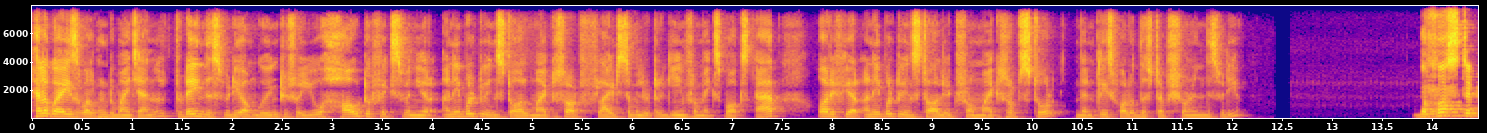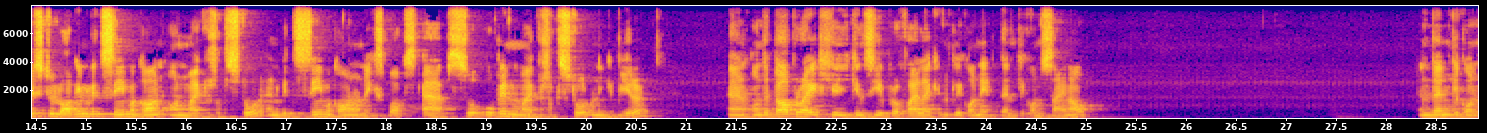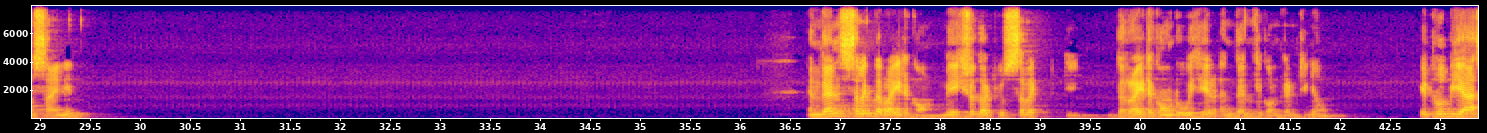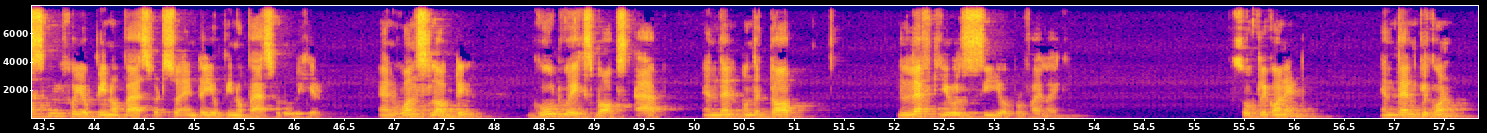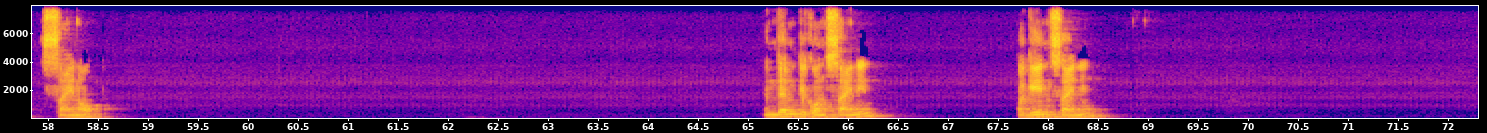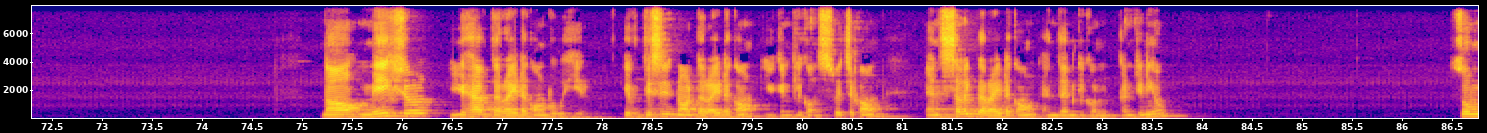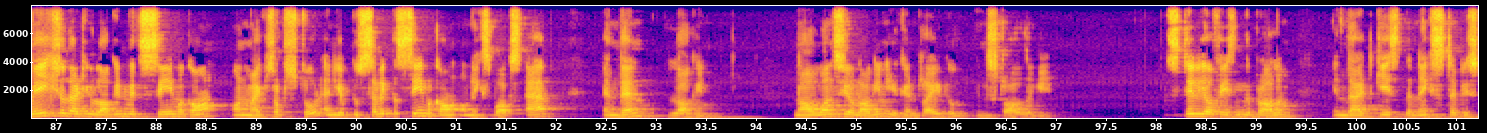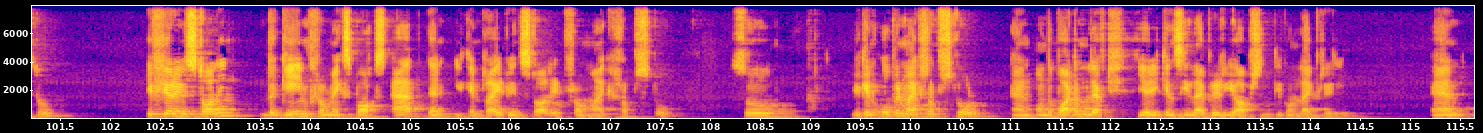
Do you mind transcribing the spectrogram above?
Hello guys, welcome to my channel. Today in this video I'm going to show you how to fix when you're unable to install Microsoft Flight Simulator game from Xbox app or if you are unable to install it from Microsoft Store then please follow the steps shown in this video. The first step is to log in with same account on Microsoft Store and with same account on Xbox apps. So open Microsoft Store on your computer and on the top right here you can see a profile icon click on it then click on sign out and then click on sign in and then select the right account. Make sure that you select the right account over here and then click on continue. It will be asking for your pin or password so enter your pin or password over here. And once logged in go to xbox app and then on the top left you will see your profile icon. So click on it and then click on sign out. And then click on sign in again sign in. Now make sure you have the right account over here. If this is not the right account you can click on switch account and select the right account and then click on continue. So make sure that you log in with same account on Microsoft Store and you have to select the same account on Xbox app and then log in. Now once you're logged in you can try to install the game still you're facing the problem. In that case the next step is to if you're installing the game from Xbox app then you can try to install it from Microsoft Store. So you can open Microsoft Store and on the bottom left here you can see library option. Click on library. And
